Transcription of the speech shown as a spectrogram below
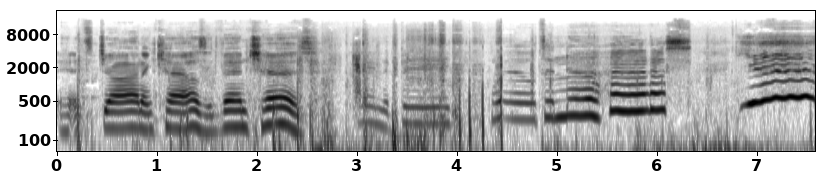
It's John and Cal's adventures in the big wilderness. Yeah.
